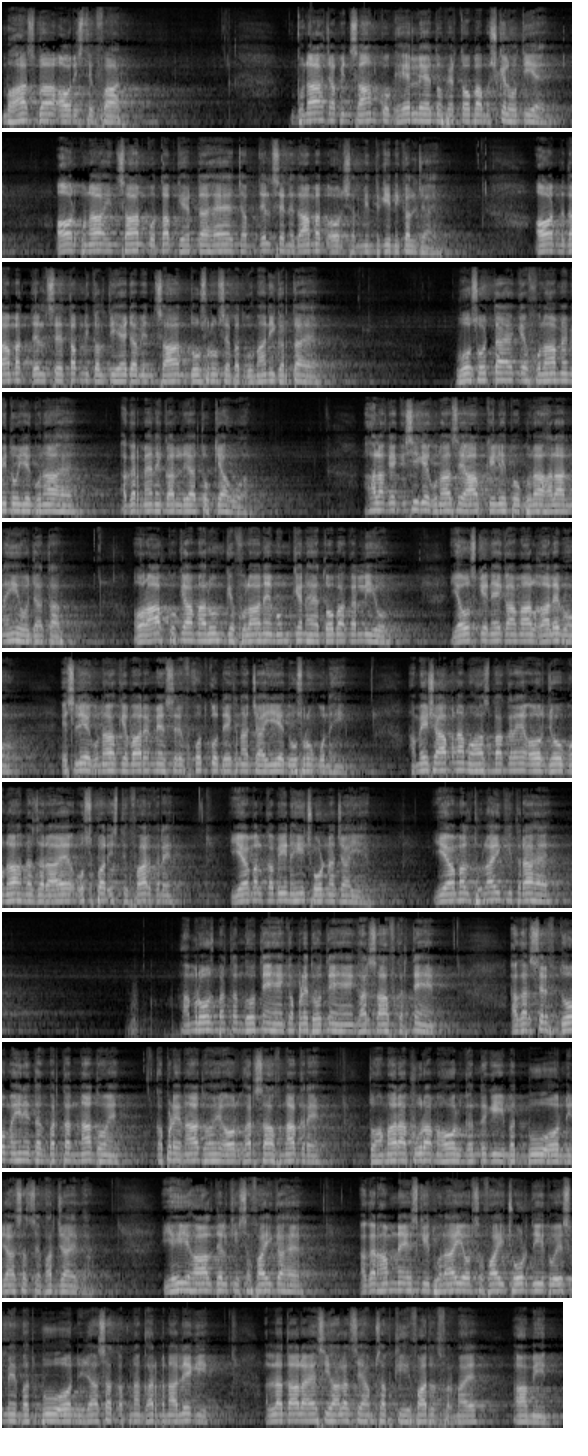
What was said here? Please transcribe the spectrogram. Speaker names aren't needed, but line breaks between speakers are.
محاسبہ اور استغفار۔ گناہ جب انسان کو گھیر لے تو پھر توبہ مشکل ہوتی ہے۔ اور گناہ انسان کو تب گھیرتا ہے جب دل سے ندامت اور شرمندگی نکل جائے۔ اور ندامت دل سے تب نکلتی ہے جب انسان دوسروں سے بدگمانی کرتا ہے۔ وہ سوچتا ہے کہ فلاں میں بھی تو یہ گناہ ہے، اگر میں نے کر لیا تو کیا ہوا؟ حالانکہ کسی کے گناہ سے آپ کے لیے تو گناہ حلال نہیں ہو جاتا۔ اور آپ کو کیا معلوم کہ فلاں ممکن ہے توبہ کر لی ہو یا اس کے نیک اعمال غالب ہوں۔ اس لیے گناہ کے بارے میں صرف خود کو دیکھنا چاہیے، دوسروں کو نہیں۔ ہمیشہ اپنا محاسبہ کریں اور جو گناہ نظر آئے اس پر استغفار کریں۔ یہ عمل کبھی نہیں چھوڑنا چاہیے۔ یہ عمل دھلائی کی طرح ہے۔ ہم روز برتن دھوتے ہیں، کپڑے دھوتے ہیں، گھر صاف کرتے ہیں۔ اگر صرف دو مہینے تک برتن نہ دھوئیں، کپڑے نہ دھوئیں اور گھر صاف نہ کریں، تو ہمارا پورا ماحول گندگی، بدبو اور نجاست سے بھر جائے گا۔ یہی حال دل کی صفائی کا ہے۔ اگر ہم نے اس کی دھلائی اور صفائی چھوڑ دی، تو اس میں بدبو اور نجاست اپنا گھر بنا لے گی۔ اللہ تعالیٰ ایسی حالت سے ہم سب کی حفاظت فرمائے۔ آمین۔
